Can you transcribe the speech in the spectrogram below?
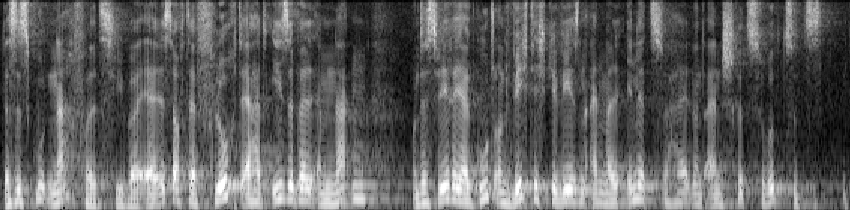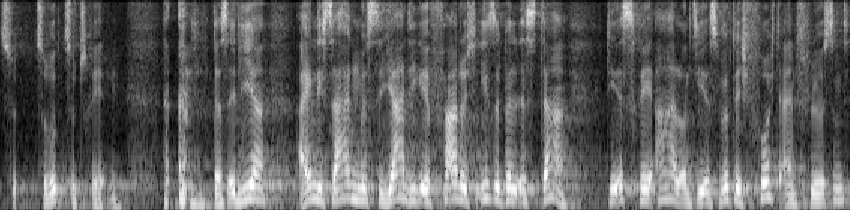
Das ist gut nachvollziehbar. Er ist auf der Flucht, er hat Isabel im Nacken und es wäre ja gut und wichtig gewesen, einmal innezuhalten und einen Schritt zurück zu, zu, zurückzutreten. Dass Elia eigentlich sagen müsste, ja, die Gefahr durch Isabel ist da, die ist real und die ist wirklich furchteinflößend,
